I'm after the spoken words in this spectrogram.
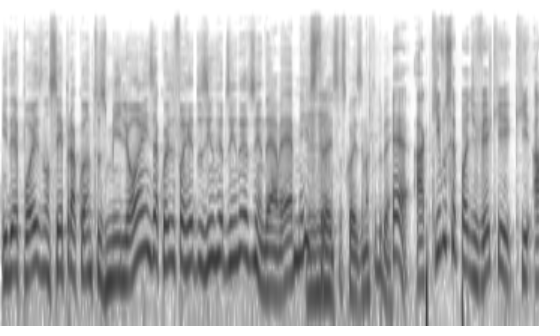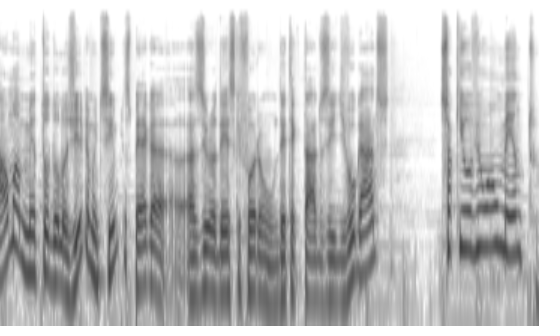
e depois não sei para quantos milhões, a coisa foi reduzindo, reduzindo, reduzindo. É, é meio estranho uhum. essas coisas, mas tudo bem. É, aqui você pode ver que, que há uma metodologia que é muito simples, pega as zero days que foram detectados e divulgados, só que houve um aumento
